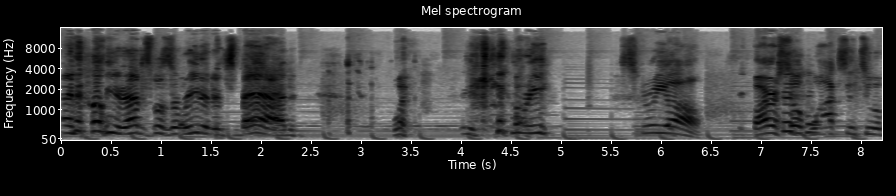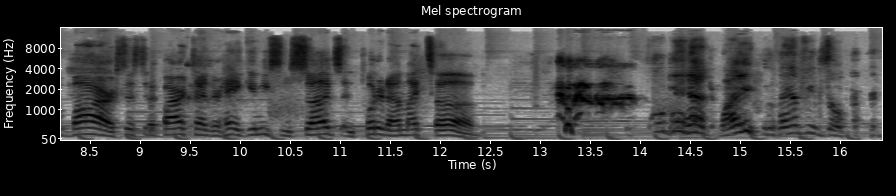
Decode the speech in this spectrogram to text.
I know you're not supposed to read it. It's bad. What? You can't read. Screw y'all. Bar soap walks into a bar, says to the bartender, "Hey, give me some suds and put it on my tub." So bad. Why are you laughing so hard?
